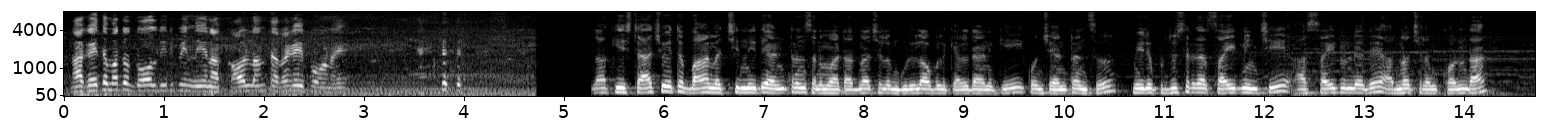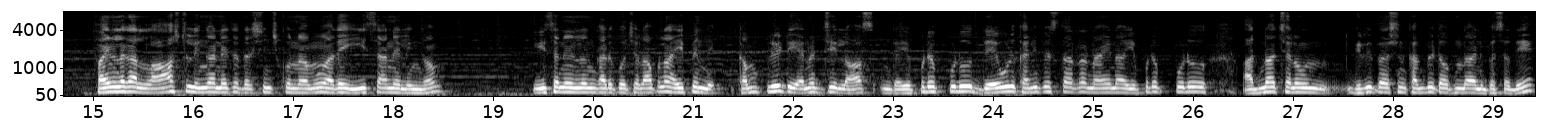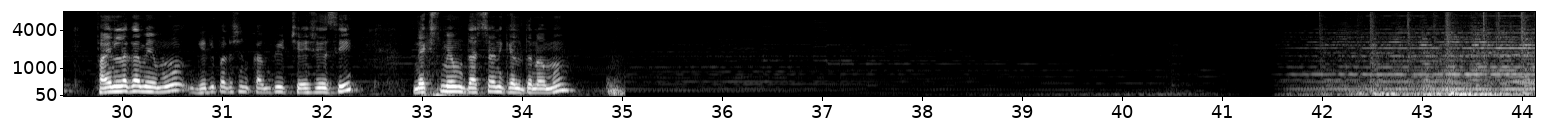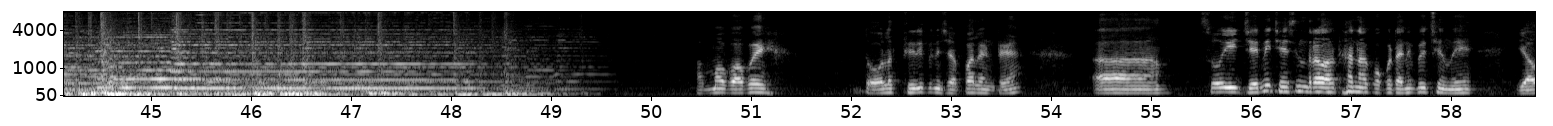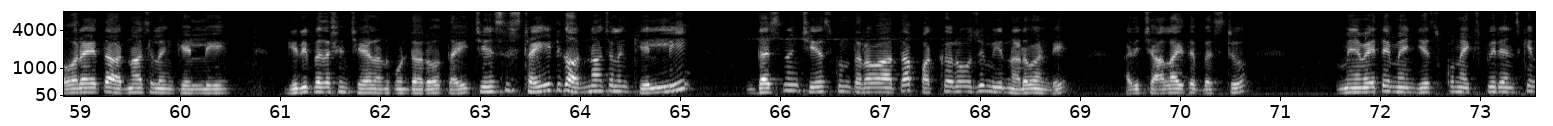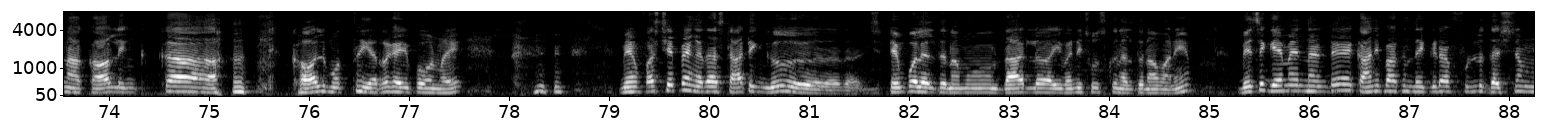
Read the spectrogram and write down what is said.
నాకైతే మాత్రం దోలు తిరిపింది. నా కాళ్ళు అంతా ఎర్రగైపోయినాయి నాకు ఈ స్టాచ్యూ అయితే బాగా నచ్చింది. ఇది ఎంట్రన్స్ అనమాట అరుణాచలం గుడి లోపలికి వెళ్ళడానికి కొంచెం ఎంట్రన్స్ మీరు ఇప్పుడు చూసారు కదా సైడ్ నుంచి ఆ సైడ్ ఉండేదే అరుణాచలం కొండ. ఫైనల్గా లాస్ట్ లింగాన్ని అయితే దర్శించుకున్నాము. అదే ఈశాన్య లింగం. ఈశాన్య లింగం కాడికి వచ్చే లోపల అయిపోయింది. కంప్లీట్ ఎనర్జీ లాస్ ఇంకా ఎప్పుడెప్పుడు దేవుడు కనిపిస్తారా నాయన? ఎప్పుడెప్పుడు అరుణాచలం గిరి ప్రదర్శన కంప్లీట్ అవుతుందా అనిపిస్తుంది. ఫైనల్గా మేము గిరి ప్రదర్శన కంప్లీట్ చేసేసి నెక్స్ట్ మేము దర్శనానికి వెళ్తున్నాము. అమ్మ బాబాయ్ దోల తిరిపిని చెప్పాలంటే సో ఈ జర్నీ చేసిన తర్వాత నాకు ఒకటి అనిపించింది. ఎవరైతే అరుణాచలంకి వెళ్ళి గిరి ప్రదర్శన చేయాలనుకుంటారో దయచేసి స్ట్రైట్గా అరుణాచలంకి వెళ్ళి దర్శనం చేసుకున్న తర్వాత పక్క రోజు మీరు నడవండి. అది చాలా అయితే బెస్ట్ మేమైతే మేము చేసుకున్న ఎక్స్పీరియన్స్కి నా కాళ్ళు ఇంకా కాళ్ళు మొత్తం ఎర్రగా అయిపోయి మేము ఫస్ట్ చెప్పాం కదా స్టార్టింగ్ టెంపోలు వెళ్తున్నాము దారిలో ఇవన్నీ చూసుకుని వెళ్తున్నాము అని. బేసిక్ ఏమైందంటే కాణిపాకం దగ్గర ఫుల్ దర్శనం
